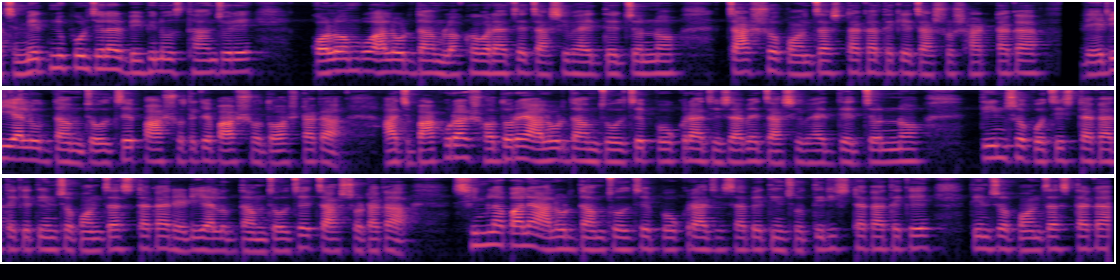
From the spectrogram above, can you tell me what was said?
আজ মেদিনীপুর জেলার বিভিন্ন স্থান জুড়ে কলম্বো আলুর দাম লক্ষ্য করা আছে চাষি ভাইদের জন্য চারশো পঞ্চাশ টাকা থেকে চারশো ষাট টাকা। রেডি আলুর দাম চলছে পাঁচশো থেকে পাঁচশো দশ টাকা। আজ বাঁকুড়া সদরে আলুর দাম চলছে পোকরাজ হিসাবে চাষি ভাইদের জন্য তিনশো পঁচিশ টাকা থেকে তিনশো পঞ্চাশ টাকা রেডি আলুর দাম চলছে চারশো টাকা। সিমলাপালে আলুর দাম চলছে পোকরাজ হিসাবে তিনশো তিরিশ টাকা থেকে তিনশো পঞ্চাশ টাকা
